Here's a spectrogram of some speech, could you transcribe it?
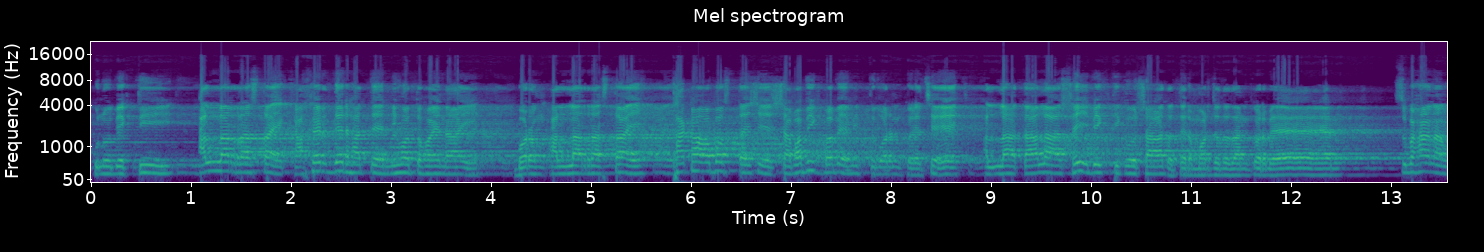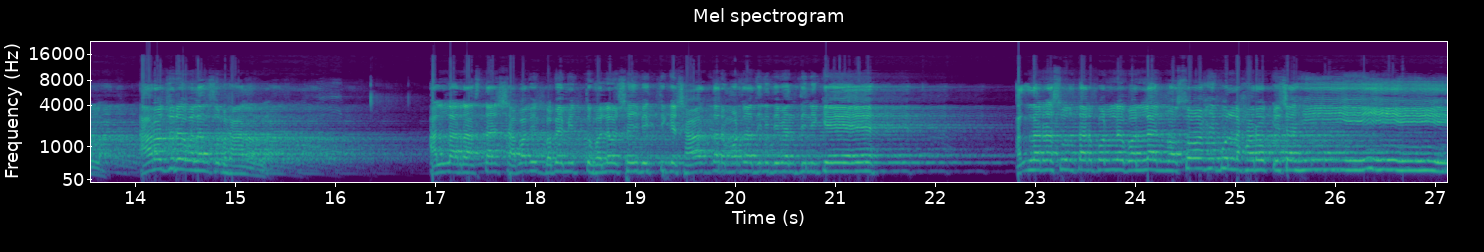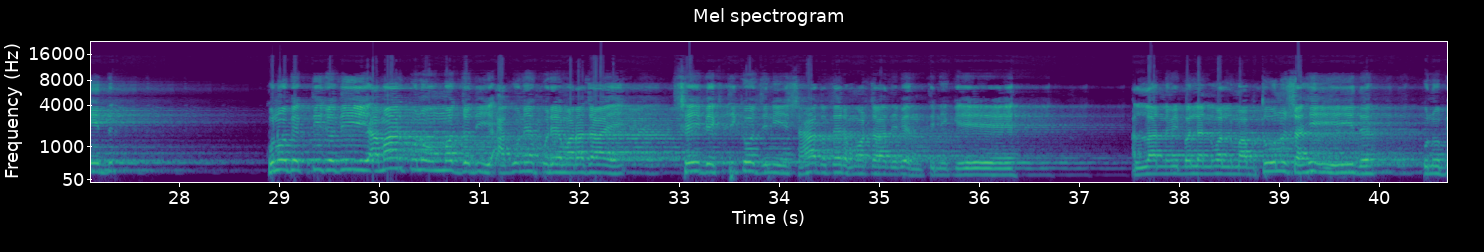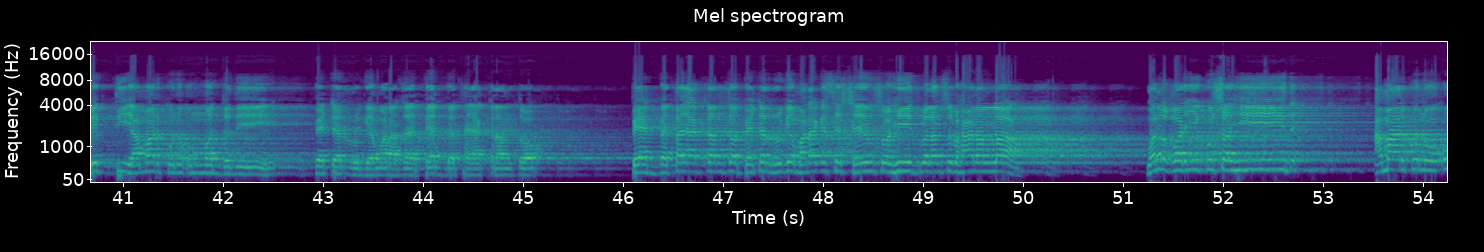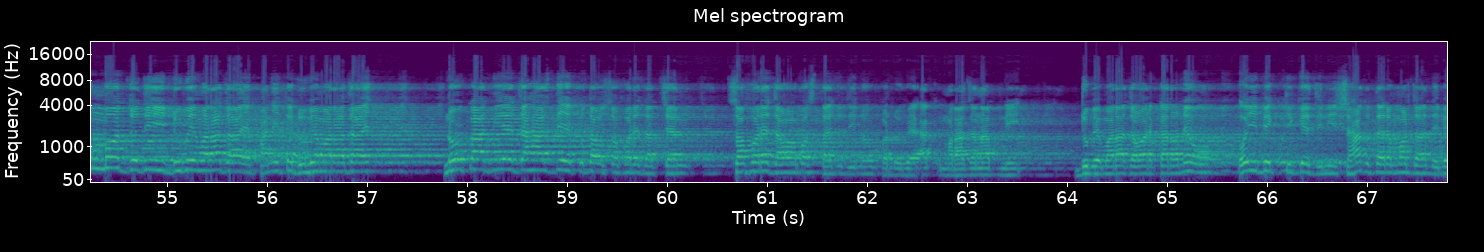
কোন ব্যক্তি আল্লাহর রাস্তায় কাফেরদের হাতে নিহত হয় নাই, বরং আল্লাহর রাস্তায় থাকা অবস্থায় সে স্বাভাবিকভাবে মৃত্যুবরণ করেছে, আল্লাহ তালা সেই ব্যক্তিকেও শাহাদতের মর্যাদা দান করবেন। সুবহান আল্লাহ আরও জুড়ে বলেন সুবহান আল্লাহ আল্লাহর রাস্তায় স্বাভাবিকভাবে মৃত্যু হলেও সেই ব্যক্তিকে শাহাদাতের মর্যাদা তিনি দিবেন তিনি কে? আল্লাহ রাসূল তার বললে বললেন শাহিদ। কোন ব্যক্তি যদি, আমার কোন উম্মত যদি আগুনে পুড়ে মারা যায়, সেই ব্যক্তিকেও যিনি শাহাদতের মর্যাদা দিবেন, তিনি কে? আল্লাহ নবী বললেন, ওয়াল মাবতুন শাহিদ। কোন ব্যক্তি, আমার কোন উম্মত যদি পেটের রোগে মারা যায়, পেট ব্যথায় আক্রান্ত, পেট ব্যথায় আক্রান্ত, পেটের রোগে মারা গেছে, সেও শহীদ বলেন, সুবহানাল্লাহ। ওয়াল গরিকু শহীদ। আমার কোন উম্মত যদি ডুবে মারা যায়, পানিতে ডুবে মারা যায় নৌকা দিয়ে জাহাজ দিয়ে কোথাও সফরে যাচ্ছেন, সফরে যাওয়া অবস্থায় যদি নৌকা ডুবে মারা যান আপনি। ডুবে মারা যাওয়ার কারণেও ওই ব্যক্তিকে যিনি শাহাদতের মর্যাদা দিবেন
